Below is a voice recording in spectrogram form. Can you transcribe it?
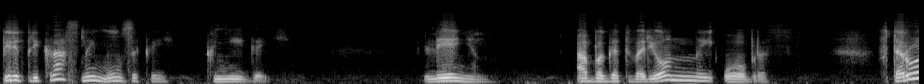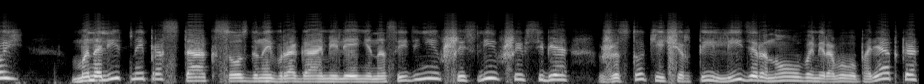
перед прекрасной музыкой, книгой. Ленин — обоготворенный образ. Второй — монолитный простак, созданный врагами Ленина, соединивший, сливший в себе жестокие черты лидера нового мирового порядка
